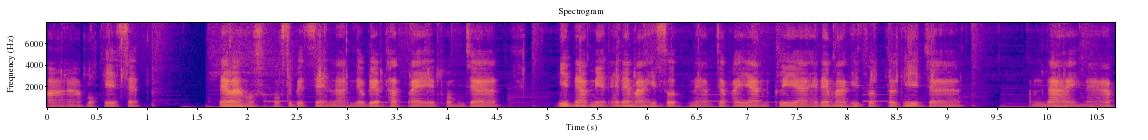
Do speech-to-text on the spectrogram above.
ปั๊บโอเคเสร็จ ได้มา61เซนแล้ว เดี๋ยวเว็บถัดไปผมจะยีดดาเมจให้ได้มากที่สุดนะครับ จะพยายามเคลียร์ให้ได้มากที่สุดเท่าที่จะทำได้นะครับ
